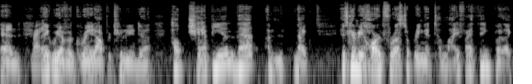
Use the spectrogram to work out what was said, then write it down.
And Right. I think we have a great opportunity to help champion that. I'm like, it's going to be hard for us to bring it to life, I think, but like,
